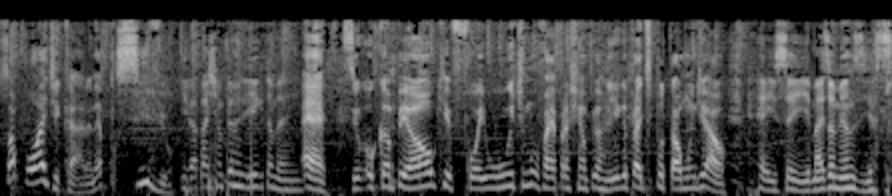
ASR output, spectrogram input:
Só pode, cara, não é possível. E vai pra Champions League também. É, se o campeão que foi o último vai pra Champions League pra disputar o Mundial. É isso aí, mais ou menos isso.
